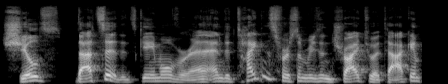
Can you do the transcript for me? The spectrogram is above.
shields that's it. It's game over. And, and the titans for some reason tried to attack him.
